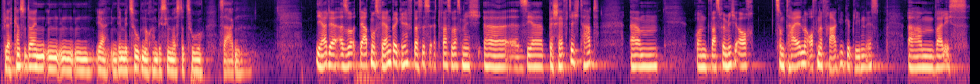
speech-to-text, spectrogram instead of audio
Vielleicht kannst du da in, in, in, in, ja, in dem Bezug noch ein bisschen was dazu sagen. Ja, der, also der Atmosphärenbegriff, das ist etwas, was mich äh, sehr beschäftigt hat ähm, und was für mich auch zum Teil eine offene Frage geblieben ist, ähm, weil ich es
